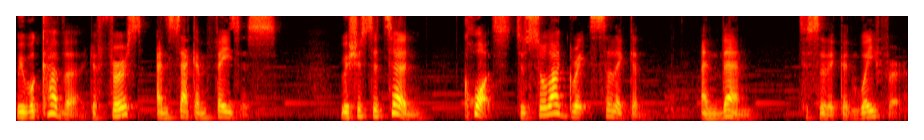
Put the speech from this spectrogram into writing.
we will cover the first and second phases which is to turn quartz to solar-grade silicon and then to silicon wafer.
